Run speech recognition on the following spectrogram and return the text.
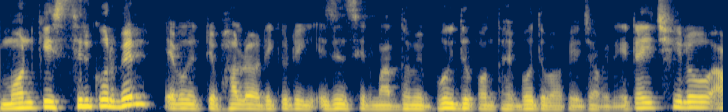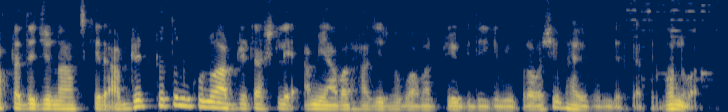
মনকে স্থির করবেন এবং একটি ভালো রিক্রুটিং এজেন্সির মাধ্যমে বৈধ পন্থায় বৈধভাবে যাবেন। এটাই ছিল আপনাদের জন্য আজকের আপডেট। নতুন কোনো আপডেট আসলে আমি আবার হাজির হব আমার প্রিয় বিদেশগামী প্রবাসী ভাই বোনদের কাছে। ধন্যবাদ।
